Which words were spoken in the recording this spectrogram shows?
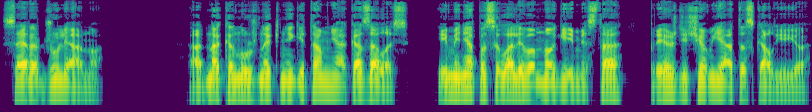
сэра Джулиано. Однако нужной книги там не оказалось, и меня посылали во многие места, прежде чем я отыскал ее.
